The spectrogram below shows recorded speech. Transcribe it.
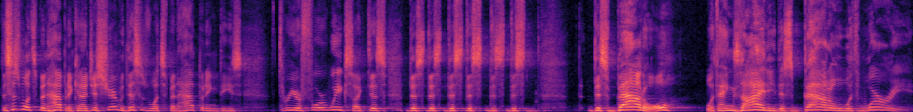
This is what's been happening. Can I just share with this is what's been happening these three or four weeks, like this, this, this, this, this, this, this, this battle with anxiety, this battle with worry.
